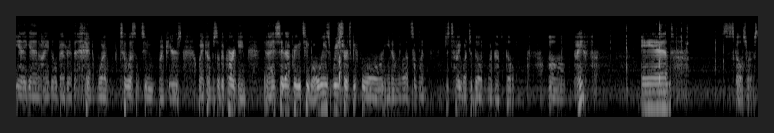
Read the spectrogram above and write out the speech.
yet again, I know better than what to listen to my peers when it comes to the card game. And I say that for you too. Always research before, you know, you let someone just tell you what to build and what not to build. Um, knife. And Skelosaurus.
